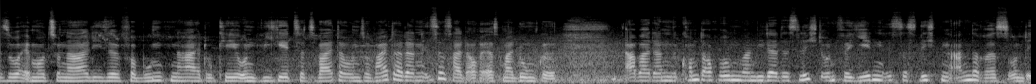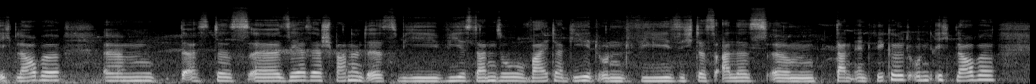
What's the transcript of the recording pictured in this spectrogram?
so emotional diese Verbundenheit, okay, und wie geht's jetzt weiter und so weiter, dann ist es halt auch erstmal dunkel. Aber dann kommt auch irgendwann wieder das Licht und für jeden ist das Licht ein anderes und ich glaube, ähm, dass das äh, sehr, sehr spannend ist, wie, wie es dann so weitergeht und wie sich das alles ähm, dann entwickelt und ich glaube, äh,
